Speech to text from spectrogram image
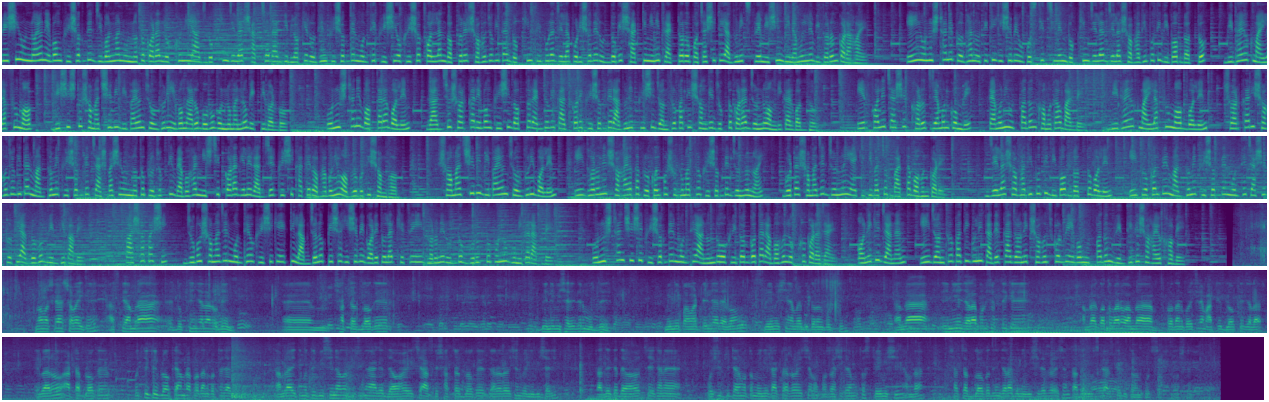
কৃষি উন্নয়ন এবং কৃষকদের জীবনমান উন্নত করার লক্ষ্য নিয়ে আজ দক্ষিণ জেলার সাতচাদারডি ব্লকের অধীন কৃষকদের মধ্যে কৃষি ও কৃষক কল্যাণ দপ্তরের সহযোগিতায় দক্ষিণ ত্রিপুরা জেলা পরিষদের উদ্যোগে ষাটটি মিনি ট্র্যাক্টর ও পঁচাশিটি আধুনিক স্প্রে মেশিন বিনামূল্যে বিতরণ করা হয়। এই অনুষ্ঠানে প্রধান অতিথি হিসেবে উপস্থিত ছিলেন দক্ষিণ জেলার জেলা সভাধিপতি দীপক দত্ত, বিধায়ক মাইলাফ্রু মব বিশিষ্ট সমাজসেবী দীপায়ন চৌধুরী এবং আরও বহু গণ্যমান্য ব্যক্তিবর্গ। অনুষ্ঠানে বক্তারা বলেন, রাজ্য সরকার এবং কৃষি দপ্তর একযোগে কাজ করে কৃষকদের আধুনিক কৃষি যন্ত্রপাতির সঙ্গে যুক্ত করার জন্য অঙ্গীকারবদ্ধ। এর ফলে চাষের খরচ যেমন কমবে, তেমনি উৎপাদন ক্ষমতাও বাড়বে। বিধায়ক মাইলাফ্রু মগ বলেন, সরকারি সহযোগিতার মাধ্যমে কৃষকদের চাষবাসে উন্নত প্রযুক্তির ব্যবহার নিশ্চিত করা গেলে রাজ্যের কৃষি খাতের অভাবনীয় অগ্রগতি সম্ভব। সমাজসেবী দীপায়ন চৌধুরী বলেন, এই ধরনের সহায়তা প্রকল্প শুধুমাত্র কৃষকদের জন্য নয়, গোটা সমাজের জন্যই এক ইতিবাচক বার্তা বহন করে। জেলা সভাধিপতি দীপক দত্ত বলেন, এই প্রকল্পের মাধ্যমে কৃষকদের মধ্যে চাষের প্রতি আগ্রহ বৃদ্ধি পাবে। পাশাপাশি, যুব সমাজের মধ্যেও কৃষিকে একটি লাভজনক পেশা হিসেবে গড়ে তোলার ক্ষেত্রে এই ধরনের উদ্যোগ গুরুত্বপূর্ণ ভূমিকা রাখবে। অনুষ্ঠান শেষে কৃষকদের মধ্যে আনন্দ ও কৃতজ্ঞতার আবহ লক্ষ্য করা যায়। অনেকে জানান, এই যন্ত্রপাতিগুলি তাদের কাজ অনেক সহজ করবে এবং উৎপাদন বৃদ্ধিতে সহায়ক হবে। নমস্কার সবাইকে। আজকে আমরা দক্ষিণ জেলার অধীন সাতটা ব্লকের বেনিফিশিয়ারিদের মধ্যে মিনি পাওয়ার টিলার এবং স্প্রে মেশিন আমরা বিতরণ করছি। আমরা এই নিয়ে জেলা পরিষদ থেকে আমরা গতবারও আমরা প্রদান করেছিলাম আটটি ব্লকে জেলার। এবারও আটটা ব্লকের প্রত্যেকটি ব্লকে আমরা প্রদান করতে যাচ্ছি। আমরা ইতিমধ্যে বিশিনগর কিছুদিন আগে দেওয়া হয়েছে। আজকে সাতটা ব্লকে যারা রয়েছেন বেনিফিশিয়ারি তাদেরকে দেওয়া হচ্ছে। এখানে পঁয়ষট্টিটার মতো মিনি ট্রাক্টর রয়েছে এবং পঁচাশিটার মতো স্প্রে মেশিন। আমরা সাত সাত ব্লক দিন যারা বেনিফিশিয়ারি রয়েছেন, তাদের মুখে আজকে বিতরণ করছি। নমস্কার।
